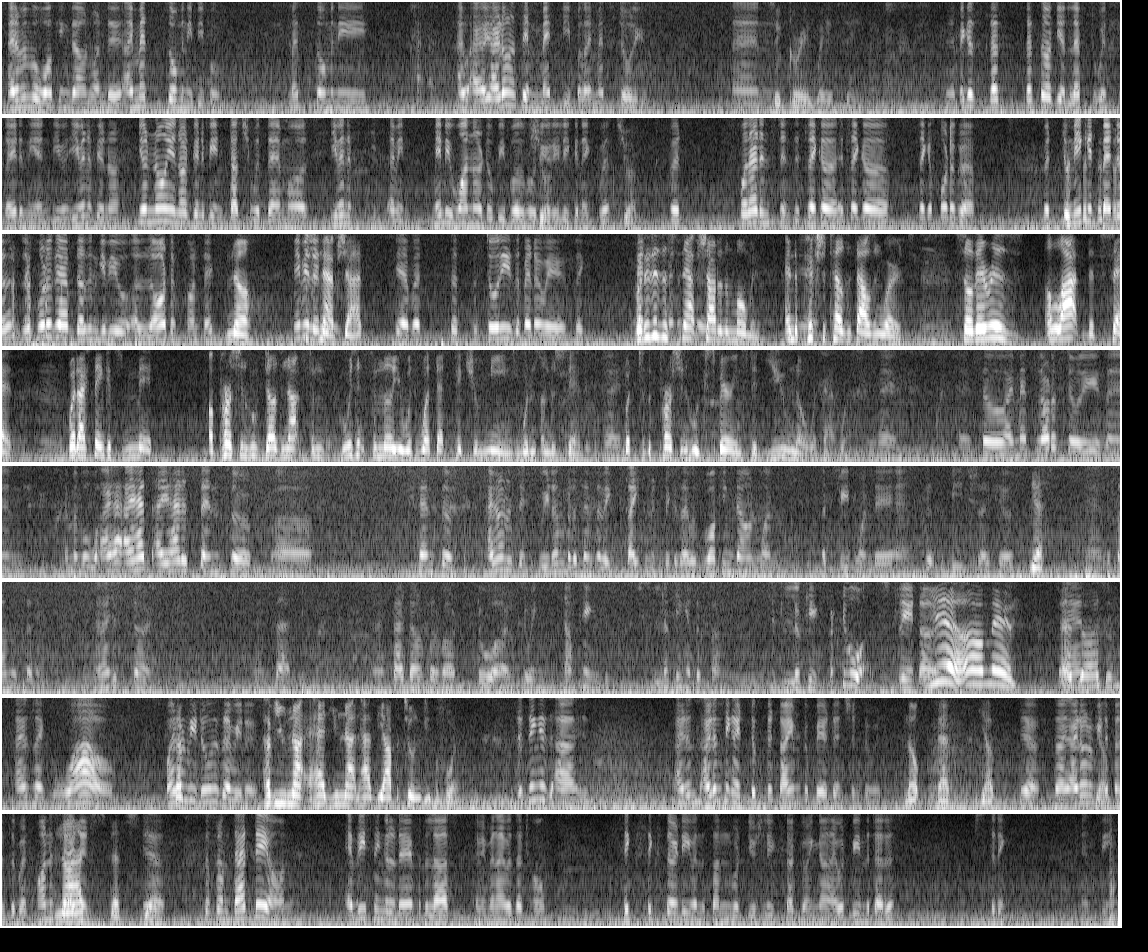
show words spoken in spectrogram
I remember walking down one day. I met so many people. Met so many. I, I, I don't want to say met people. I met stories. And It's a great way of saying that. yeah, because that that's what you're left with, right? In the end, even even if you're not, you know, you're not going to be in touch with them, or even if, I mean, maybe one or two people who Sure. you really connect with. Sure. But for that instance, it's like a, it's like a, it's like a photograph. But to make it better, like photograph doesn't give you a lot of context. No. Maybe it's a little- snapshot. Yeah, but so the story is a better way, like. But it is a snapshot of the moment, and the Yeah. picture tells a thousand words. Mm, So there is a lot that's said, mm, but I think it's ma- a person who does not fam- who isn't familiar with what that picture means wouldn't understand it. Right. But to the person who experienced it, you know what that was. Right. Right. So I met a lot of stories, and I remember I, I had I had a sense of uh, sense of I don't want to say freedom, but a sense of excitement because I was walking down one a street one day, and there's a beach right here, Yes. and the sun was setting, and I just turned and I sat, and I sat down for about two hours doing nothing, just just looking at the sun, just looking for two straight hours. Yeah. Oh man, that's And awesome. I was like, wow, why That- don't we do this every day? Have you not had you not had the opportunity before? The thing is, uh, I don't, I don't think I took the time to pay attention to it. Nope. That. Yep. Yeah, so I, I don't want to be Yep. defensive, but honestly, No, I didn't. that's that's Yeah. yeah. So from that day on, every single day for the last, I mean, when I was at home, six six thirty when the sun would usually start going down, I would be in the terrace, just sitting, and seeing.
